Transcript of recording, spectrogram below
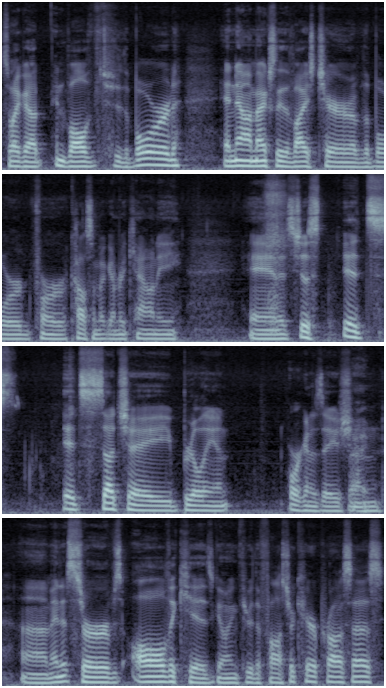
so I got involved through the board, and now I'm actually the vice chair of the board for Casa Montgomery County, and it's just it's it's such a brilliant organization, um, and it serves all the kids going through the foster care process.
